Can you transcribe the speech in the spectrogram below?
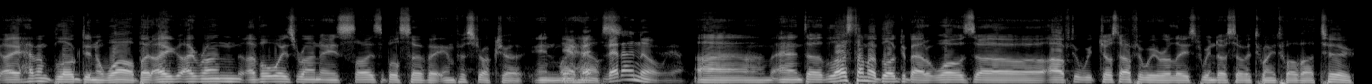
I, I haven't blogged in a while, but I, I run I've always run a sizable server infrastructure in my yeah, house. That, that I know, yeah. Um, and uh, the last time I blogged about it was uh, after we just after we released Windows Server 2012 R2.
